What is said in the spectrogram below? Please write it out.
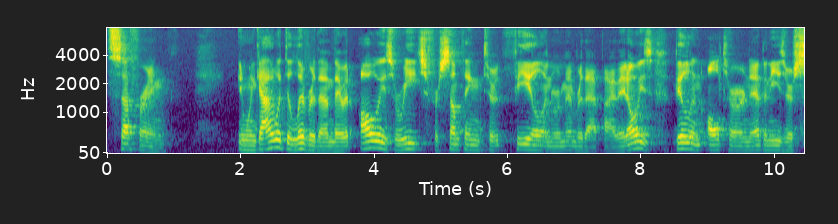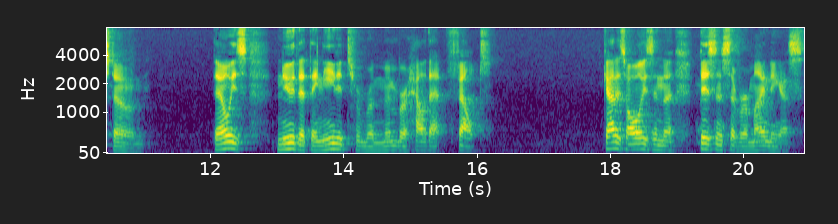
suffering. And when God would deliver them, they would always reach for something to feel and remember that by. They'd always build an altar an Ebenezer stone. They always knew that they needed to remember how that felt. God is always in the business of reminding us.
